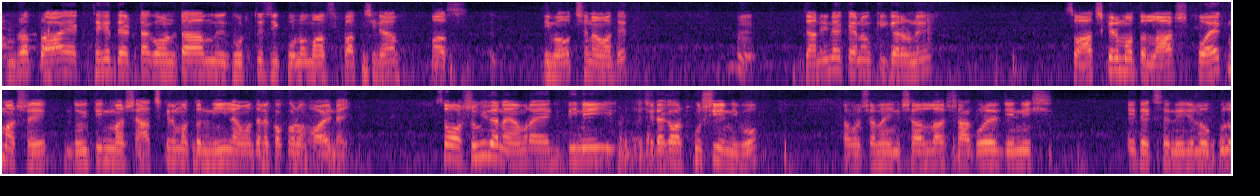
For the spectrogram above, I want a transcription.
আমরা প্রায় এক থেকে দেড়টা ঘণ্টা ঘুরতেছি, কোনো মাছ পাচ্ছি না, মাছ ডিমা হচ্ছে না আমাদের। হুম, জানি না কেন, কি কারণে। সো আজকের মতো লাস্ট কয়েক মাসে, দুই তিন মাসে আজকের মতো নীল আমাদের কখনো হয় নাই। সো অসুবিধা নাই, আমরা একদিনেই সেটাকে আবার ফুসিয়ে নিব। সমস্যা নাই ইনশাল্লাহ সাগরের জিনিস এই দেখছেন এই যে লোকগুলো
